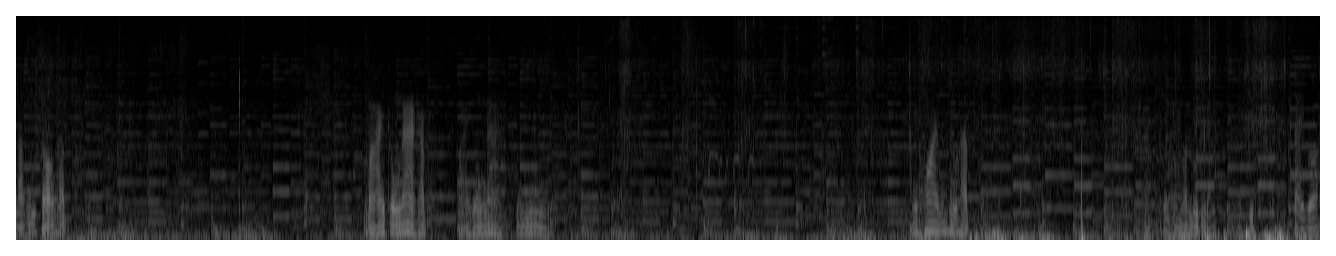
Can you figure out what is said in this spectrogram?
หลังที่สองครับไม้ตรงหน้าครับไม้ตรงหน้ามันนี่มีห้อยมันอยู่ครับครับเดี๋ยวเขามาลุ้นกันว่าจิใส่บ่อะ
